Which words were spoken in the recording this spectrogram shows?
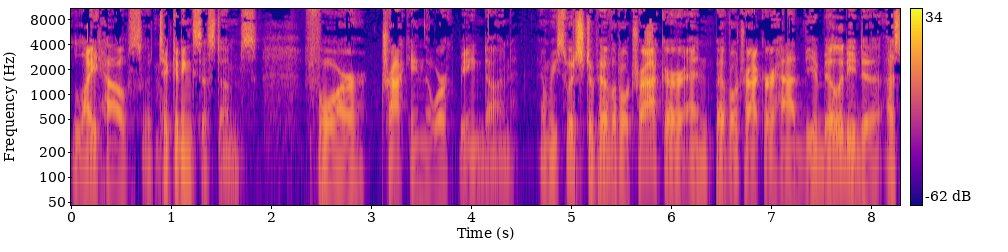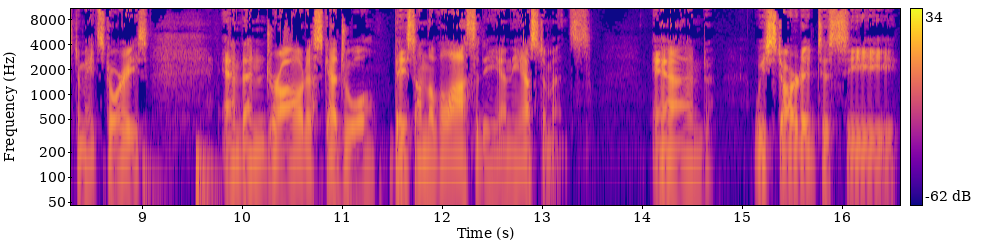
Lighthouse or ticketing systems for tracking the work being done. And we switched to Pivotal Tracker, and Pivotal Tracker had the ability to estimate stories and then draw out a schedule based on the velocity and the estimates. And we started to see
